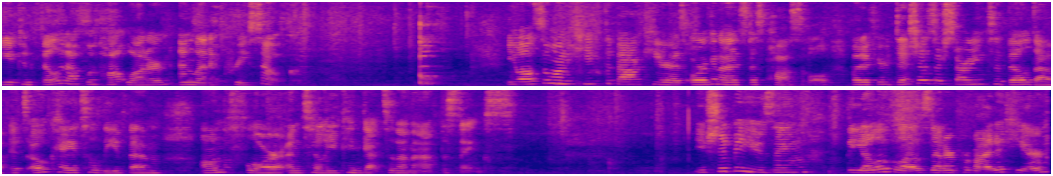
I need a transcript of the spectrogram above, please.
you can fill it up with hot water and let it pre-soak. You also want to keep the back here as organized as possible, but if your dishes are starting to build up, it's okay to leave them on the floor until you can get to them at the sinks. You should be using the yellow gloves that are provided here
